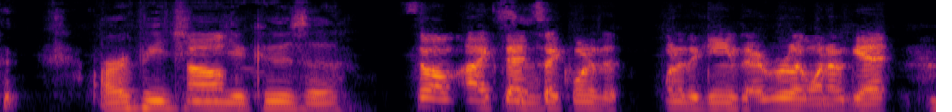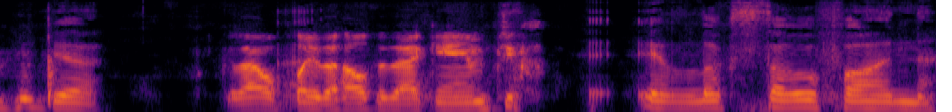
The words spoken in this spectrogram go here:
RPG Oh. Yakuza. so like that's So- like one of the one of the games I really want to get Yeah, because I will play the health of that game. it, it looks so fun.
